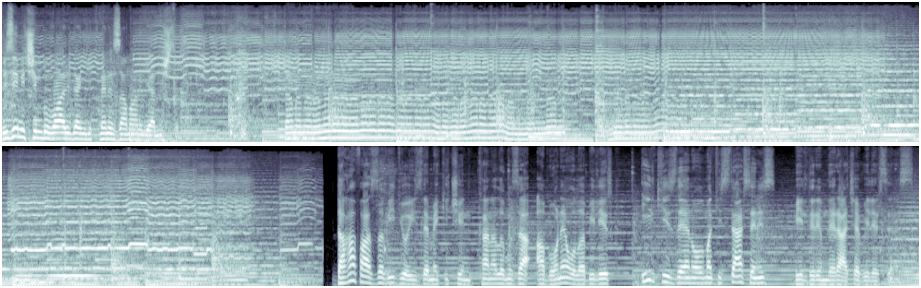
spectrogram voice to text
bizim için bu validen gitmenin zamanı gelmiştir. Daha fazla video izlemek için kanalımıza abone olabilir, ilk izleyen olmak isterseniz bildirimleri açabilirsiniz.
